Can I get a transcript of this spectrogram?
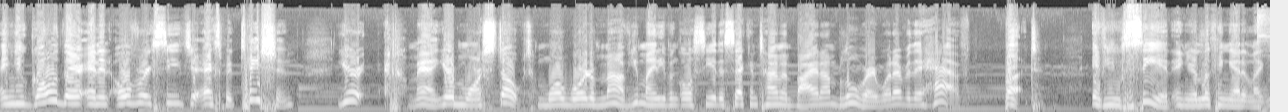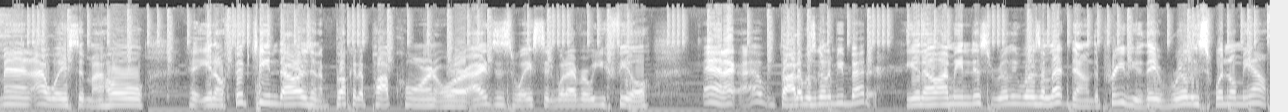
And you go there and it over exceeds your expectation. You're, man, you're more stoked, more word of mouth. You might even go see it a second time and buy it on Blu ray, whatever they have. But if you see it and you're looking at it like, man, I wasted my whole, you know, $15 in a bucket of popcorn, or I just wasted whatever you feel man, I, I thought it was going to be better. You know, I mean, this really was a letdown. The preview, they really swindled me out.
